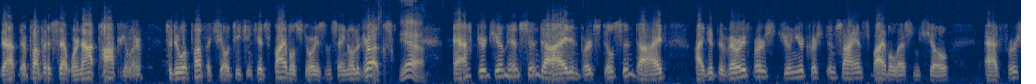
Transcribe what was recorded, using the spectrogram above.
that they're puppets that were not popular to do a puppet show teaching kids Bible stories and say no to drugs. Yeah. After Jim Henson died and Burr Tillstrom died, I did the very first junior Christian Science Bible lesson show at First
